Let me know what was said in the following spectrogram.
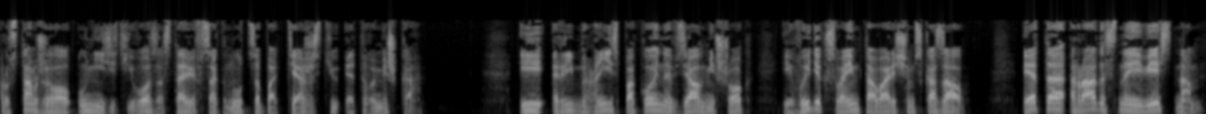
Рустам желал унизить его, заставив согнуться под тяжестью этого мешка. И Рибри спокойно взял мешок и, выйдя к своим товарищам, сказал, «Это радостная весть нам,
